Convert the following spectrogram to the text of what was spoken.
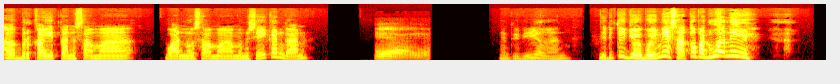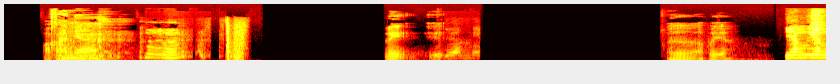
uh, berkaitan sama Wano sama manusia ikan kan? iya iya. Nah, Itu dia kan. Jadi tuh Joy Boy ini satu apa dua nih? makanya. Nih eh, eh, apa ya? Yang yang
